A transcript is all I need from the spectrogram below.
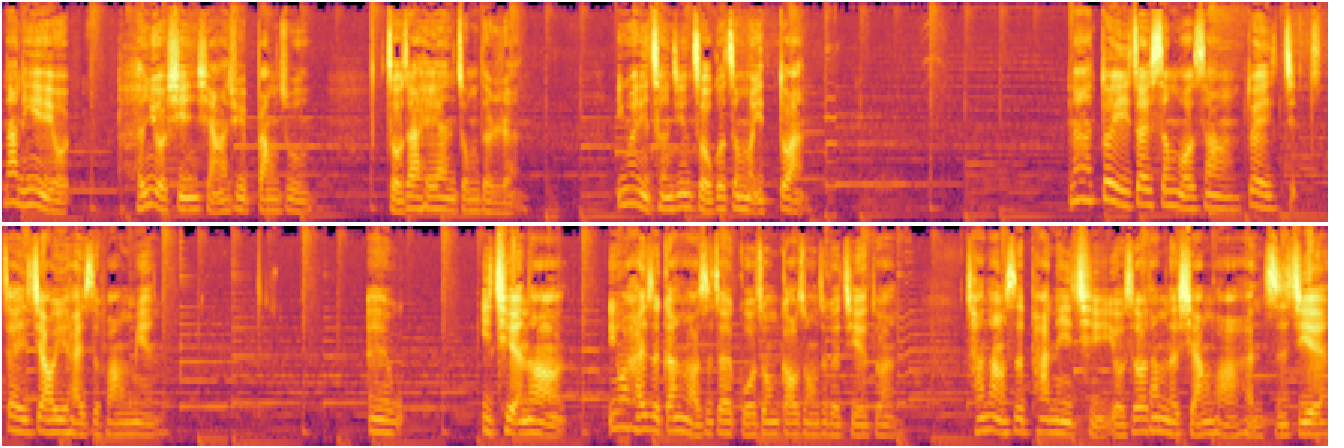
那你也有很有心想要去帮助走在黑暗中的人，因为你曾经走过这么一段。那对于在生活上，对在教育孩子方面，哎，以前啊，因为孩子刚好是在国中、高中这个阶段，常常是叛逆期，有时候他们的想法很直接。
